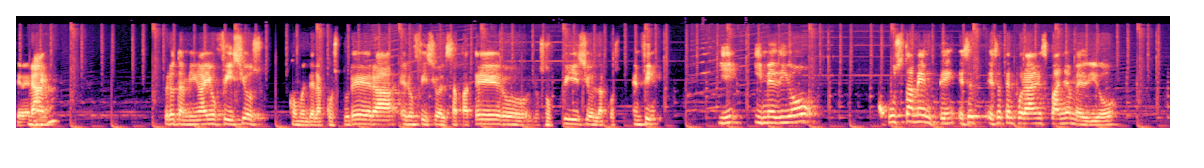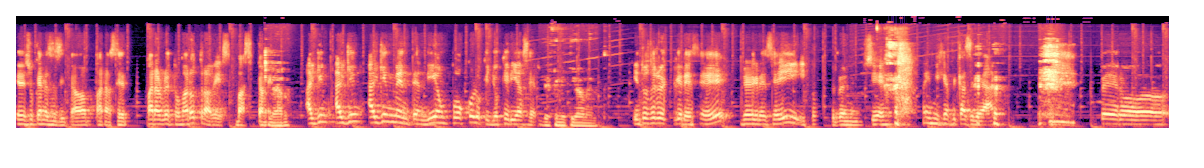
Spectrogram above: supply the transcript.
verano. Pero también hay oficios como el de la costurera, el oficio del zapatero, los oficios, la en fin. Y, y me dio, justamente, esa temporada en España me dio eso que necesitaba para hacer, para retomar otra vez, básicamente. Alguien, alguien, alguien me entendía un poco lo que yo quería hacer. Definitivamente. Y entonces regresé, regresé y, pues, renuncié en mi jefe casi Pero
